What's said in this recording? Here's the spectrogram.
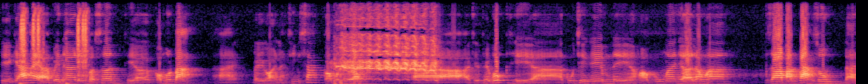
Thì cái ác này ở bên uh, Linh Bảo Sơn thì uh, có một bạn. Đấy, đây gọi là chính xác có một người. À, ở trên Facebook thì à, cũng chơi game thì họ cũng nhờ Long à, ra bán vàng dùm đây.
